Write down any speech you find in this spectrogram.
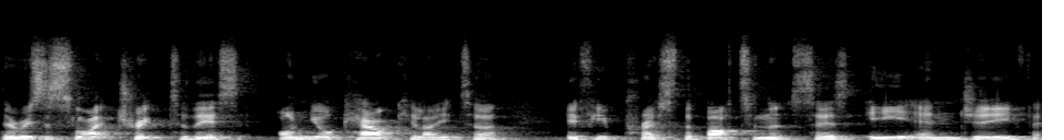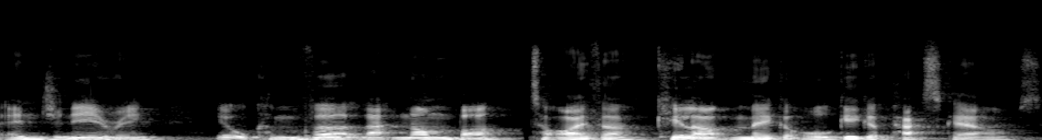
There is a slight trick to this. On your calculator, if you press the button that says ENG for engineering, it will convert that number to either kilo, mega or gigapascals.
